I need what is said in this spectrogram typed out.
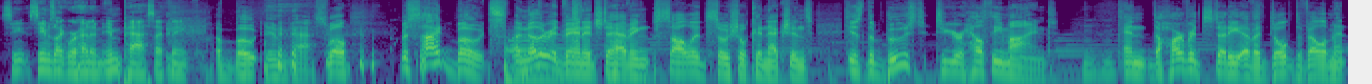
Se- seems like we're at an impasse. I think. a boat impasse. well, beside boats, another advantage to having solid social connections is the boost to your healthy mind. Mm-hmm. And the Harvard study of adult development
